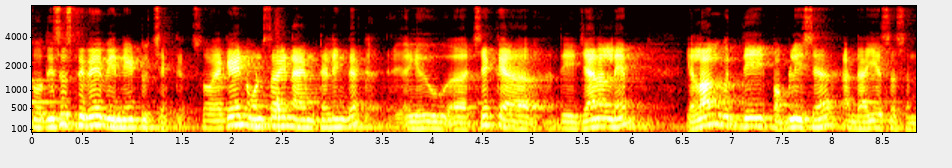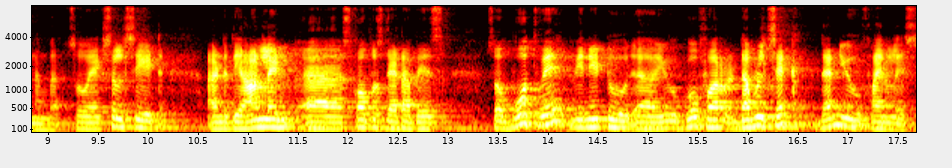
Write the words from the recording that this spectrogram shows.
So this is the way we need to check. So again, once again, I am telling that you uh, check uh, the journal name along with the publisher and ISSN number. So Excel sheet and the online uh, Scopus database. So both way we need to uh, you go for double check then you finalize.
